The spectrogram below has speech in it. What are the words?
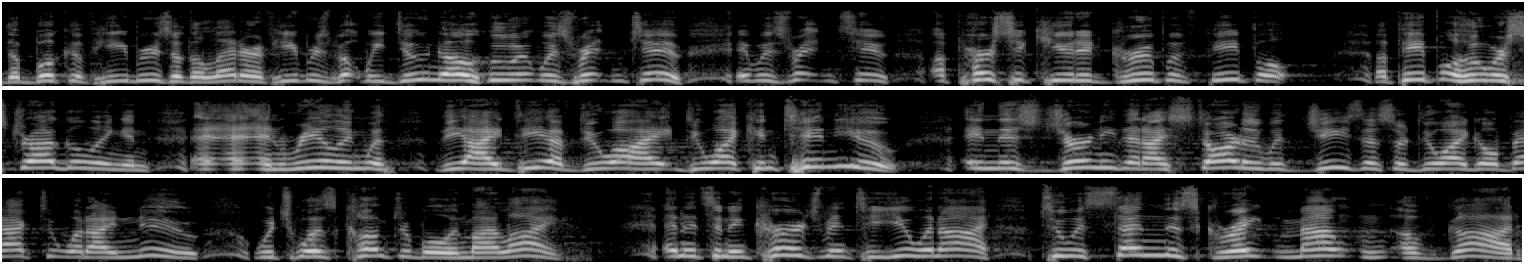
the book of Hebrews or the letter of Hebrews, but we do know who it was written to. It was written to a persecuted group of people. Of people who were struggling and, and, and reeling with the idea of do I, do I continue in this journey that I started with Jesus or do I go back to what I knew, which was comfortable in my life? And it's an encouragement to you and I to ascend this great mountain of God,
